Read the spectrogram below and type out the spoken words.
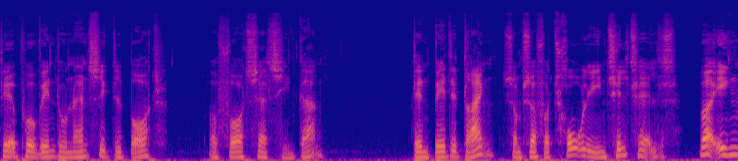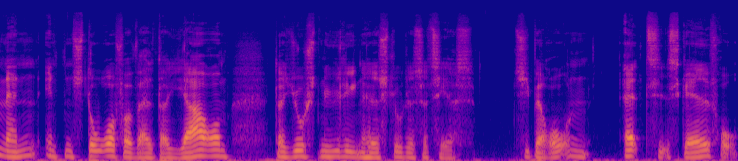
Derpå vendte hun ansigtet bort og fortsatte sin gang. Den bedte dreng, som så fortrolig en tiltaltes, var ingen anden end den store forvalter Jarum, der just nylig havde sluttet sig til os. Tiberonen, altid skadefro,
